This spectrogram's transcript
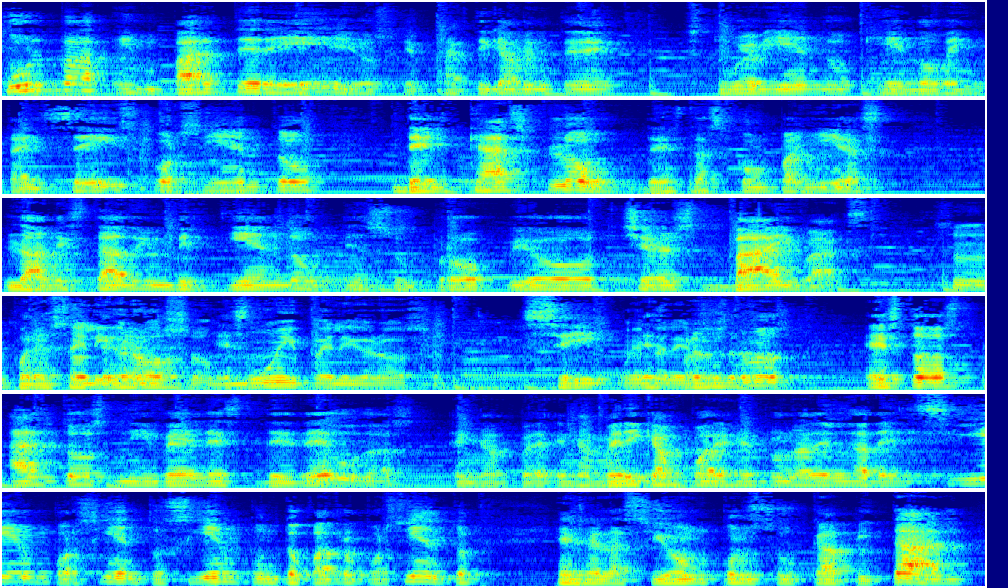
Culpa en parte de ellos, que prácticamente estuve viendo que 96% del cash flow de estas compañías lo han estado invirtiendo en su propio shares buybacks. Por eso peligroso, muy peligroso. Sí, Muy es- por peligroso. eso tenemos estos altos niveles de deudas. En, en American, por ejemplo, una deuda del 100%, 100.4% en relación con su capital.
